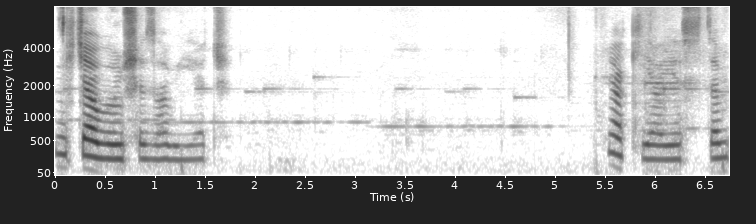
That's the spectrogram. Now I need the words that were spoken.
Nie chciałbym się zabijać. Jaki ja jestem?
